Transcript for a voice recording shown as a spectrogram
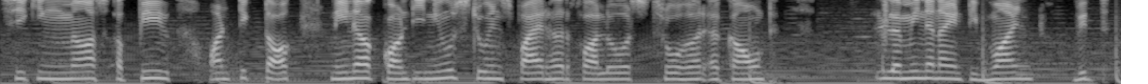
seeking mass appeal on TikTok, Nina continues to inspire her followers through her account Lamina91 with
